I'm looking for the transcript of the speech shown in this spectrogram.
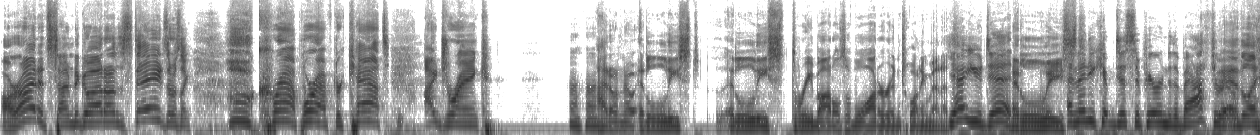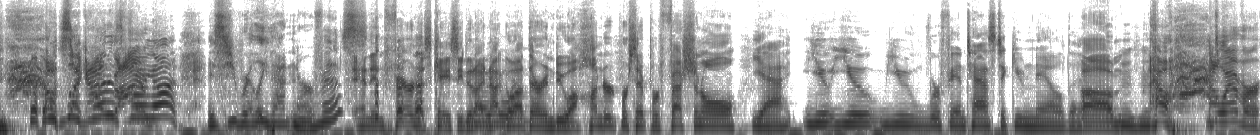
"All right, it's time to go out on the stage." I was like, "Oh crap, we're after cats." I drank. Uh-huh. I don't know, at least at least three bottles of water in twenty minutes. Yeah, you did. At least. And then you kept disappearing to the bathroom. And like, I was like, like, what I'm- is I'm- going on? Is he really that nervous? And in fairness, Casey, did I not go weren't. out there and do a hundred percent professional? yeah, you you you were fantastic. You nailed it. Um, Mm-hmm. how, however,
